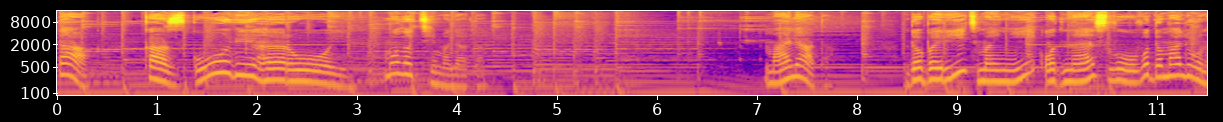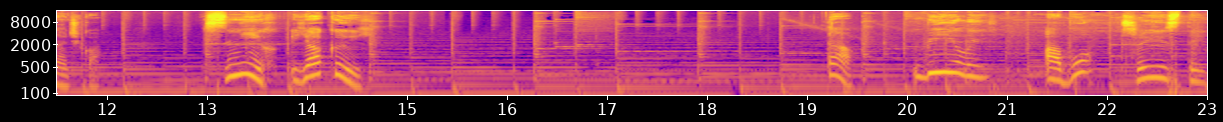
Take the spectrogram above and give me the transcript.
Так, казкові герої. Молодці малята. Малята. Доберіть мені одне слово до малюночка. Сніг який? Так, білий або чистий.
